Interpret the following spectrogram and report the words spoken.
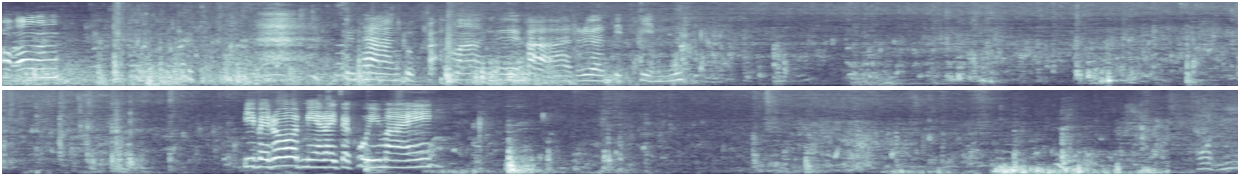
อ๋อ เส้นทางถูกขามากเลยค่ะ เรือติดหินพี่ไปโรดมีอะไรจะคุยไหม โคตรนี้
